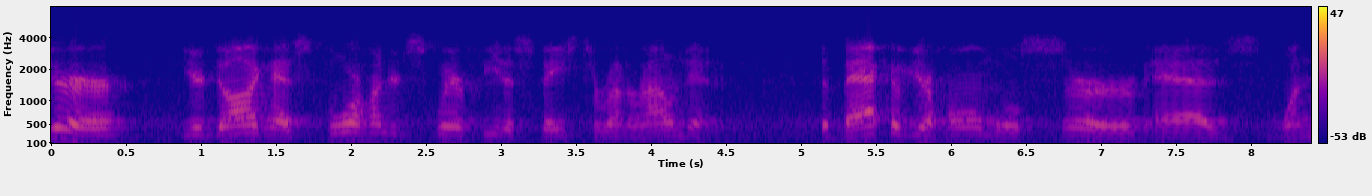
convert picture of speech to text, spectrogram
sure your dog has four hundred square feet of space to run around in. The back of your home will serve as one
